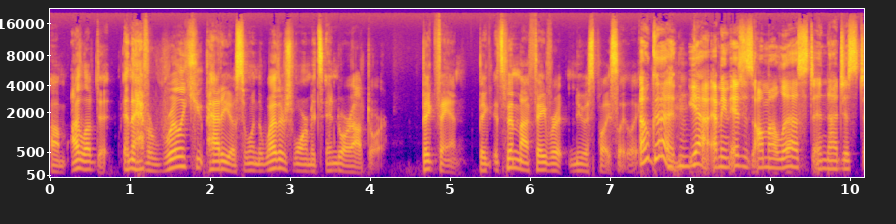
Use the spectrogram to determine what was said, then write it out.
Um, I loved it. And they have a really cute patio. So when the weather's warm, it's indoor outdoor. Big fan. Big. It's been my favorite newest place lately. Oh, good. Yeah, I mean, it is on my list, and I just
